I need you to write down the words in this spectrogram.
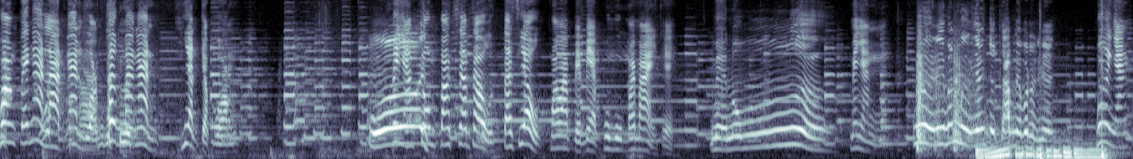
พองไปงานลาดงานหลวงเทิงมางานเฮียนเจะพองโอ้ไม่ยอยากจมปักเศร้าๆตาเซี่ยวมามาแบบแบบผู้มุมไม่ไม่เท่แม่นมไม่หยังมือนี่มันมือยังจะจำเนี่ยบ่ได้เนี่ยมือหยังคะ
